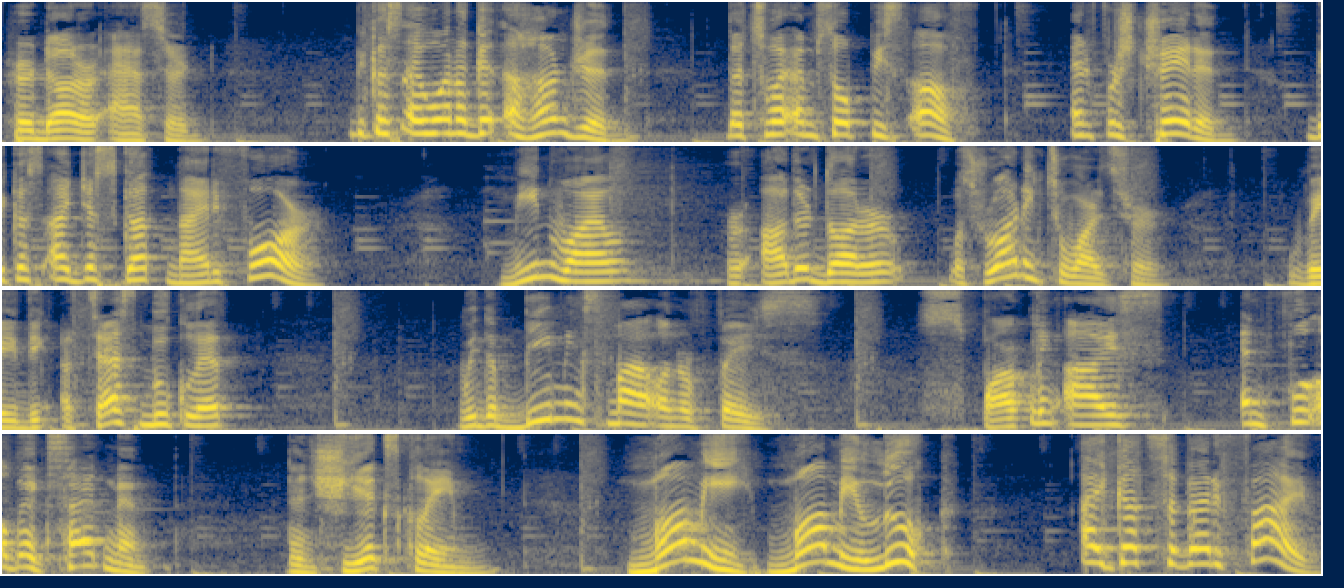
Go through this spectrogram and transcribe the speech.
Her daughter answered, Because I want to get 100. That's why I'm so pissed off and frustrated because I just got 94. Meanwhile, her other daughter was running towards her, waving a test booklet with a beaming smile on her face, sparkling eyes, and full of excitement. Then she exclaimed, Mommy, Mommy, look! I got 75!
